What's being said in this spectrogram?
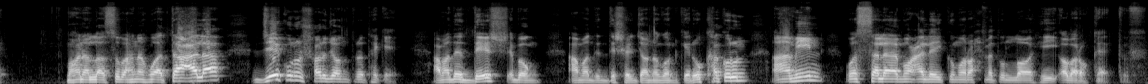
মহান আল্লাহ সুবাহ তাআলা যে কোনো ষড়যন্ত্র থেকে আমাদের দেশ এবং আমাদের দেশের জনগণকে রক্ষা করুন। আমিন। ওয়াসসালামু আলাইকুম রহমতুল্লাহি ওবরকাতুহ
